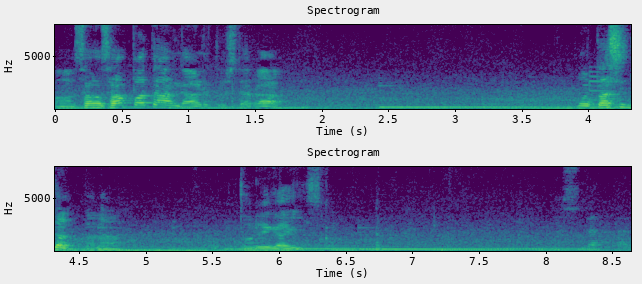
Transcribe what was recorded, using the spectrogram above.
あその3パターンがあるとしたら私だったらどれがいいですか？私だったら、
